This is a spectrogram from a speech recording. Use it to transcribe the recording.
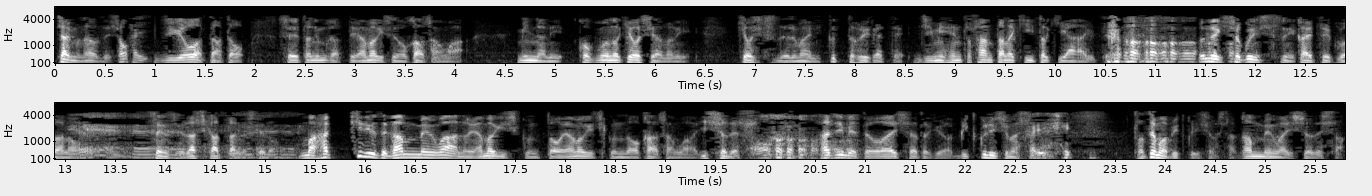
チャイム鳴るでしょ？はい授業終わった後、生徒に向かって山岸のお母さんは、みんなに国語の教師やのに、教室出る前にクッと振り返って、地味編とサンタナ聞いときや、言って。そんで、職員室に帰っていくあの、先生らしかったんですけど、まあ、はっきり言って顔面は、あの、山岸くんと山岸くんのお母さんは一緒です。初めてお会いした時はびっくりしましたね。とてもびっくりしました。顔面は一緒でした。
